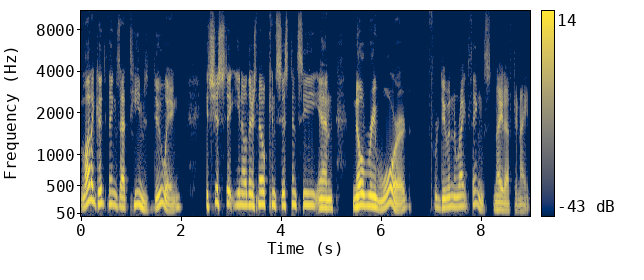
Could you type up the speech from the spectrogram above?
A lot of good things that team's doing. It's just that you know there's no consistency and no reward for doing the right things night after night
